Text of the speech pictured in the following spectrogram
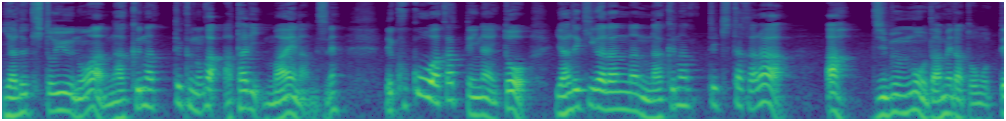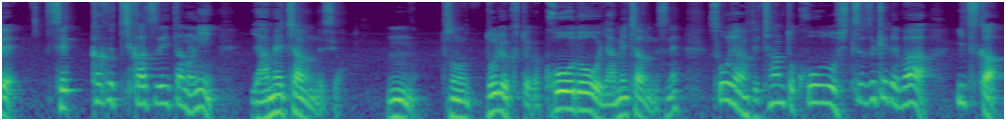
やる気というのはなくなっていくのが当たり前なんですね。でここを分かっていないとやる気がだんだんなくなってきたからあ自分もうダメだと思ってせっかく近づいたのにやめちゃうんですよ、うん、その努力というか行動をやめちゃうんですね。そうじゃなくてちゃんと行動し続ければいつか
